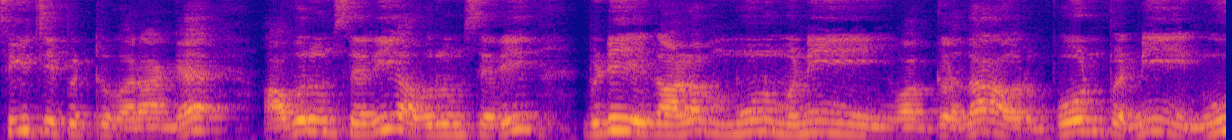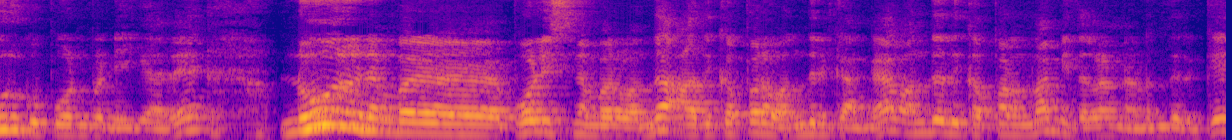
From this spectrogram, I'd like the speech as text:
சிகிச்சை பெற்று வராங்க. அவரும் சரி அவரும் சரி. விடிய காலம் மூணு மணி வாக்கில் தான் அவர் ஃபோன் பண்ணி நூறுக்கு ஃபோன் பண்ணியிருக்காரு. நூறு நம்பர் போலீஸ் நம்பர் வந்து அதுக்கப்புறம் வந்திருக்காங்க. வந்ததுக்கப்புறம் தான் இதெல்லாம் நடந்திருக்கு.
